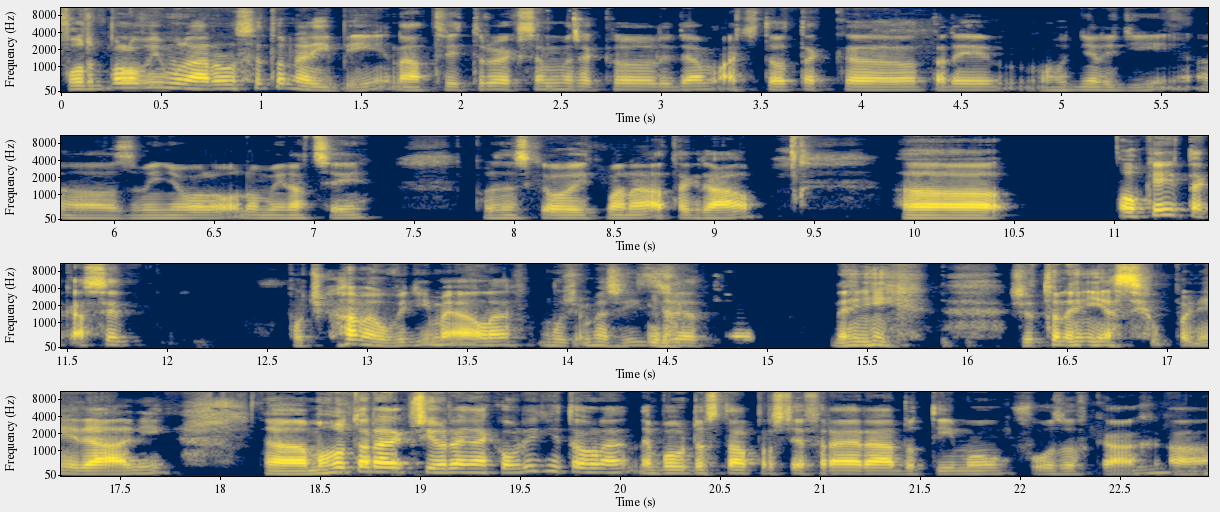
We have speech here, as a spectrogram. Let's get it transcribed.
Fotbalovému národu se to nelíbí. Na Twitteru, jak jsem řekl lidem, ať to, tak uh, tady hodně lidí uh, zmiňovalo o nominaci plzeňského hitmana a tak dál. Uh, OK, tak asi počkáme, uvidíme, ale můžeme říct, že to není, že to není asi úplně ideální. Uh, mohl to Radek Příhoda nějakou lidi tohle? Nebo dostal prostě frajera do týmu v úzovkách a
